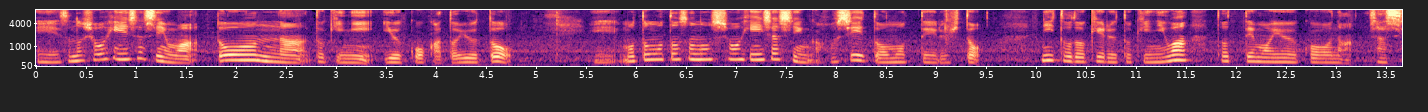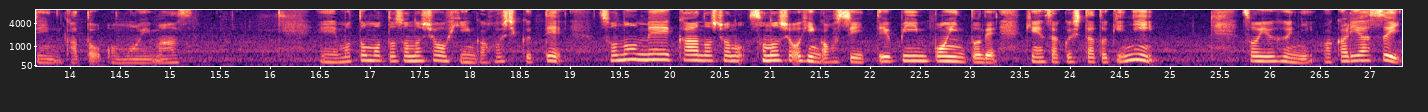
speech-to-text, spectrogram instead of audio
えー、その商品写真はどんな時に有効かというともともとその商品写真が欲しいと思っている人に届ける時にはとっても有効な写真かと思います。えー、もともとその商品が欲しくてそのメーカーのそのその商品が欲しいっていうピンポイントで検索した時にそういうふうに分かりやすい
